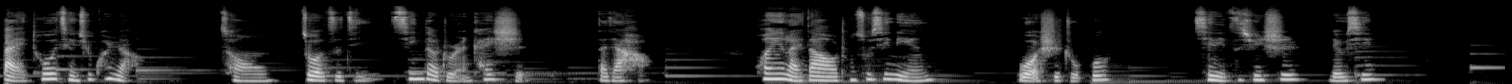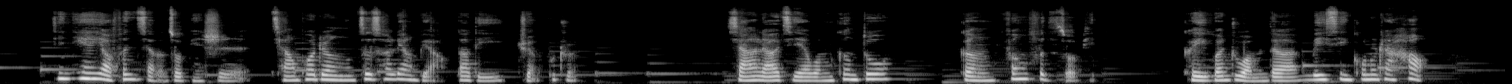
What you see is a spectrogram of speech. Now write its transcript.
摆脱情绪困扰，从做自己新的主人开始。大家好，欢迎来到重塑心灵，我是主播心理咨询师刘星。今天要分享的作品是强迫症自测量表到底准不准？想要了解我们更多、更丰富的作品，可以关注我们的微信公众账号。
